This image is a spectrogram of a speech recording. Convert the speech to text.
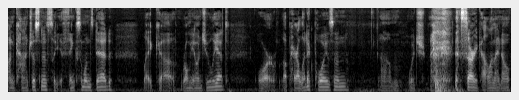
unconsciousness, so you think someone's dead, like uh, Romeo and Juliet, or a paralytic poison, um, which, sorry, Colin, I know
